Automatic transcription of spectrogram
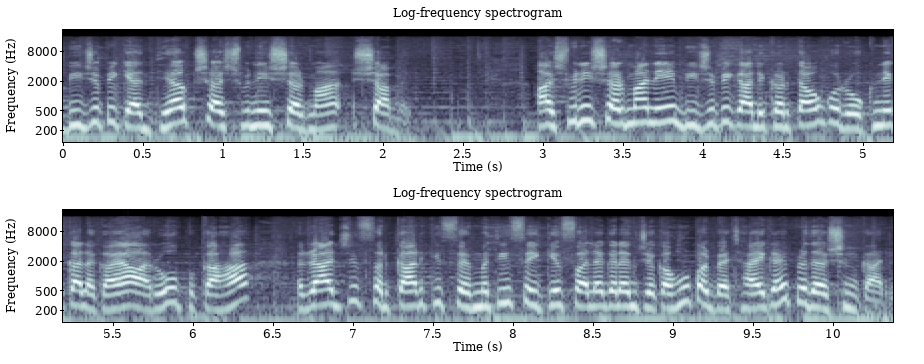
बीजेपी के अध्यक्ष अश्विनी शर्मा शामिल। अश्विनी शर्मा ने बीजेपी कार्यकर्ताओं को रोकने का लगाया आरोप कहा राज्य सरकार की सहमति से इक्कीस अलग अलग जगहों पर बैठाए गए प्रदर्शनकारी।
